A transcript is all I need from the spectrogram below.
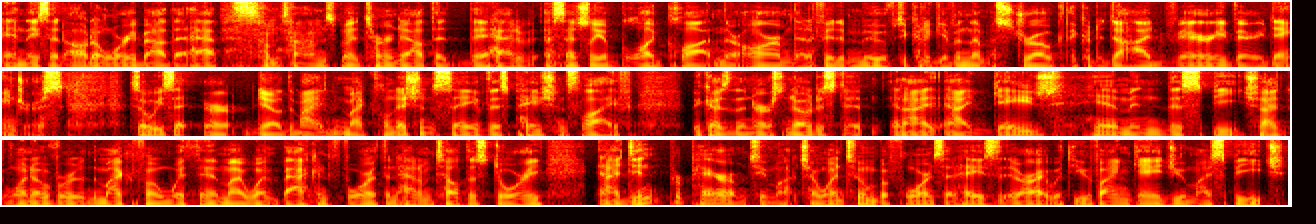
and they said, "Oh, don't worry about it. that. Happens sometimes." But it turned out that they had essentially a blood clot in their arm that if it had moved, it could have given them a stroke. They could have died. Very, very dangerous. So we said, or you know, my my clinician saved this patient's life because the nurse noticed it, and I I gauged him in this speech. I went over the microphone with him. I went back and forth and had him tell the story, and I didn't prepare him too much. I went to him before and said, "Hey, is it all right with you if I engage you in my speech?"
